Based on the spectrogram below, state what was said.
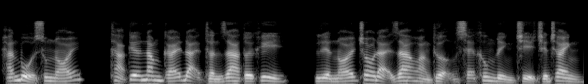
Hắn bổ sung nói, thả kia năm cái đại thần ra tới khi, liền nói cho đại gia hoàng thượng sẽ không đình chỉ chiến tranh,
